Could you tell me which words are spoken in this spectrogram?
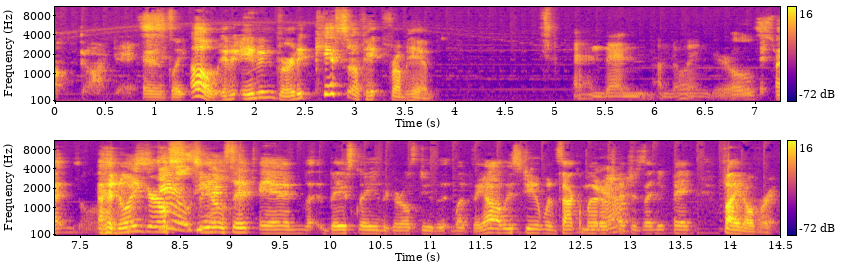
oh God, this. And it's like, "Oh, an, an inverted kiss of it from him." And then annoying girls swims. Annoying girl Steals steals it, and basically the girls do what they always do when Sakamoto Yeah. touches anything: fight over it.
